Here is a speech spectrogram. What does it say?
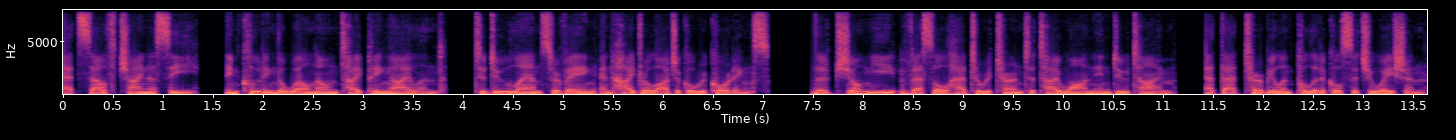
at South China Sea, including the well-known Taiping Island, to do land surveying and hydrological recordings. The Zhongyi vessel had to return to Taiwan in due time. At that turbulent political situation,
